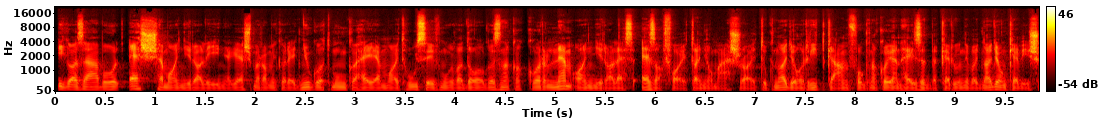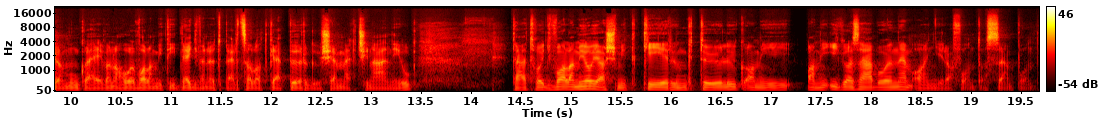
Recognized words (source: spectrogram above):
igazából ez sem annyira lényeges, mert amikor egy nyugodt munkahelyen majd 20 év múlva dolgoznak, akkor nem annyira lesz ez a fajta nyomás rajtuk. Nagyon ritkán fognak olyan helyzetbe kerülni, vagy nagyon kevés olyan munkahely van, ahol valamit így 45 perc alatt kell pörgősen megcsinálniuk. Tehát, hogy valami olyasmit kérünk tőlük, ami, ami igazából nem annyira fontos szempont.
